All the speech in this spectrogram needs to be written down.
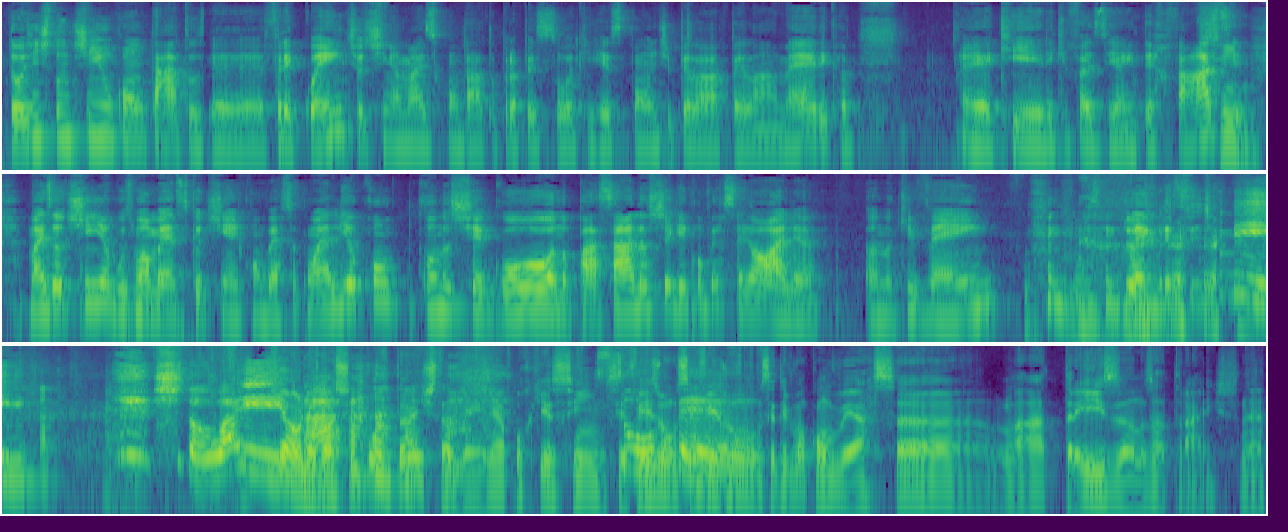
Então a gente não tinha um contato é, frequente, eu tinha mais o contato para a pessoa que responde pela, pela América. É, que ele que fazia a interface, Sim. mas eu tinha alguns momentos que eu tinha conversa com ela e eu, quando chegou ano passado, eu cheguei e conversei: olha, ano que vem, lembre-se de mim. Estou aí. Que é um tá? negócio importante também, né? Porque assim, você fez um, você fez um, você teve uma conversa lá três anos atrás, né?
